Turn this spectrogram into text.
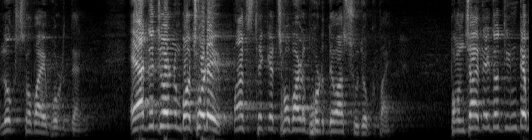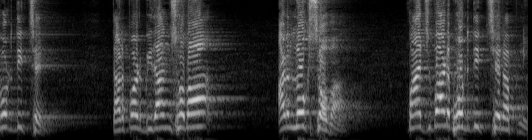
লোকসভায় ভোট দেন। একজন বছরে পাঁচ থেকে ছবার ভোট দেওয়ার সুযোগ পায়। পঞ্চায়েতে তো তিনটে ভোট দিচ্ছেন। তারপর বিধানসভা আর লোকসভা। পাঁচবার ভোট দিচ্ছেন আপনি।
